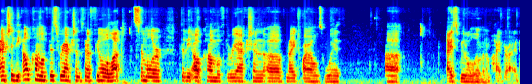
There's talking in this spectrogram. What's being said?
Actually the outcome of this reaction is going to feel a lot similar to the outcome of the reaction of nitriles with uh, isobutyl aluminum hydride.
